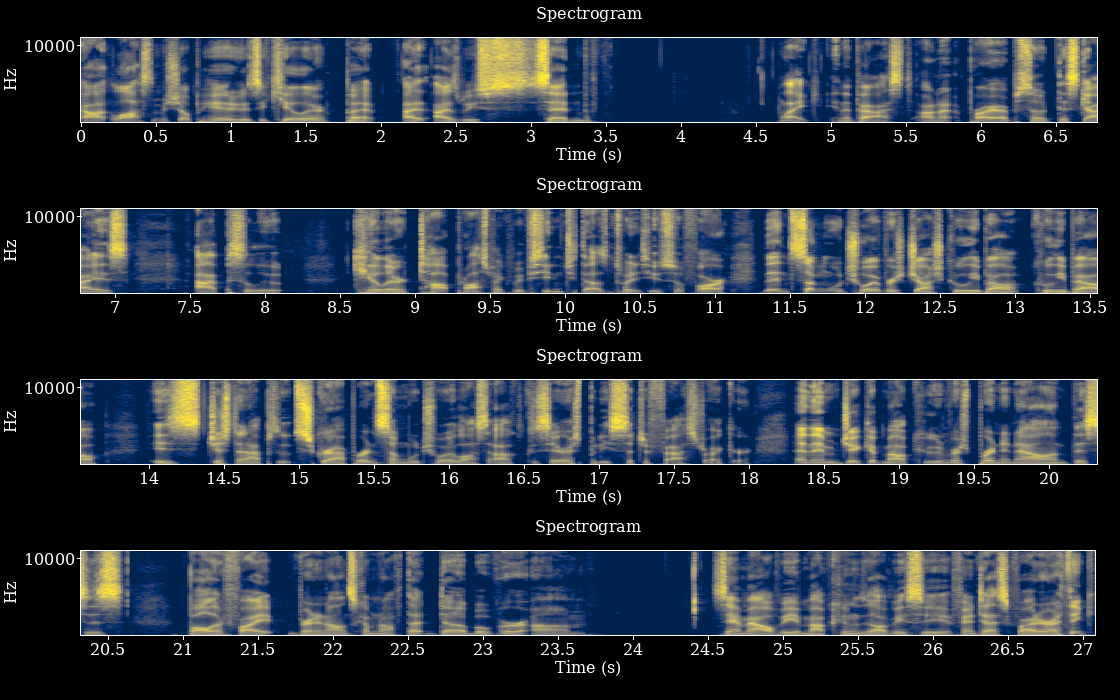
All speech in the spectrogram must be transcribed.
uh, lost to Michel Pereira, who's a killer. But as we've said, like in the past on a prior episode, this guy is absolute killer, top prospect we've seen in 2022 so far. Then SeungWoo Choi versus Josh Culibao. Culibao is just an absolute scrapper, and SeungWoo Choi lost to Alex Caceres, but he's such a fast striker. And then Jacob Malkoun versus Brendan Allen. This is baller fight. Brendan Allen's coming off that dub over um Sam Alvey and Malkoun's obviously a fantastic fighter. I think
